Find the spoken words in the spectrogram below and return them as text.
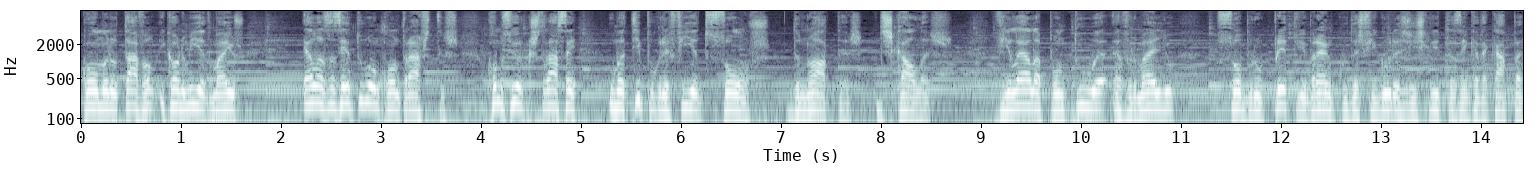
com uma notável economia de meios. Elas acentuam contrastes, como se orquestrassem uma tipografia de sons, de notas, de escalas. Vilela pontua a vermelho sobre o preto e branco das figuras inscritas em cada capa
